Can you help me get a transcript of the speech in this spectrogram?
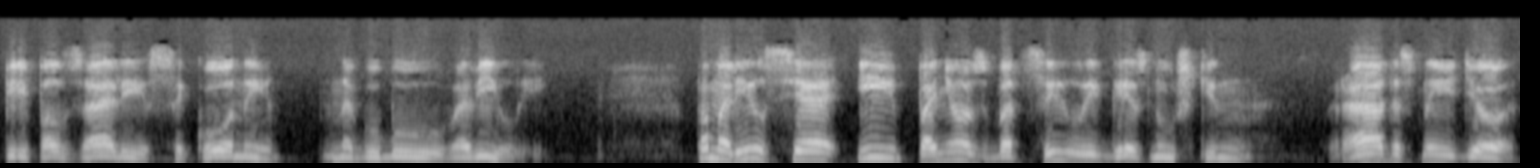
переползали с иконы на губу Вавилы. Помолился и понес бациллы Грязнушкин. Радостно идет,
